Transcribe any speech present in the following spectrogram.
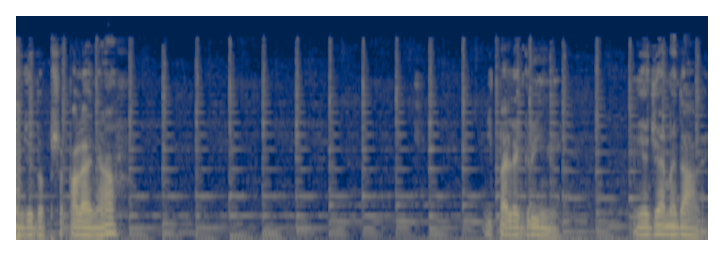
będzie do przepalenia. I Pellegrini. Jedziemy dalej.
